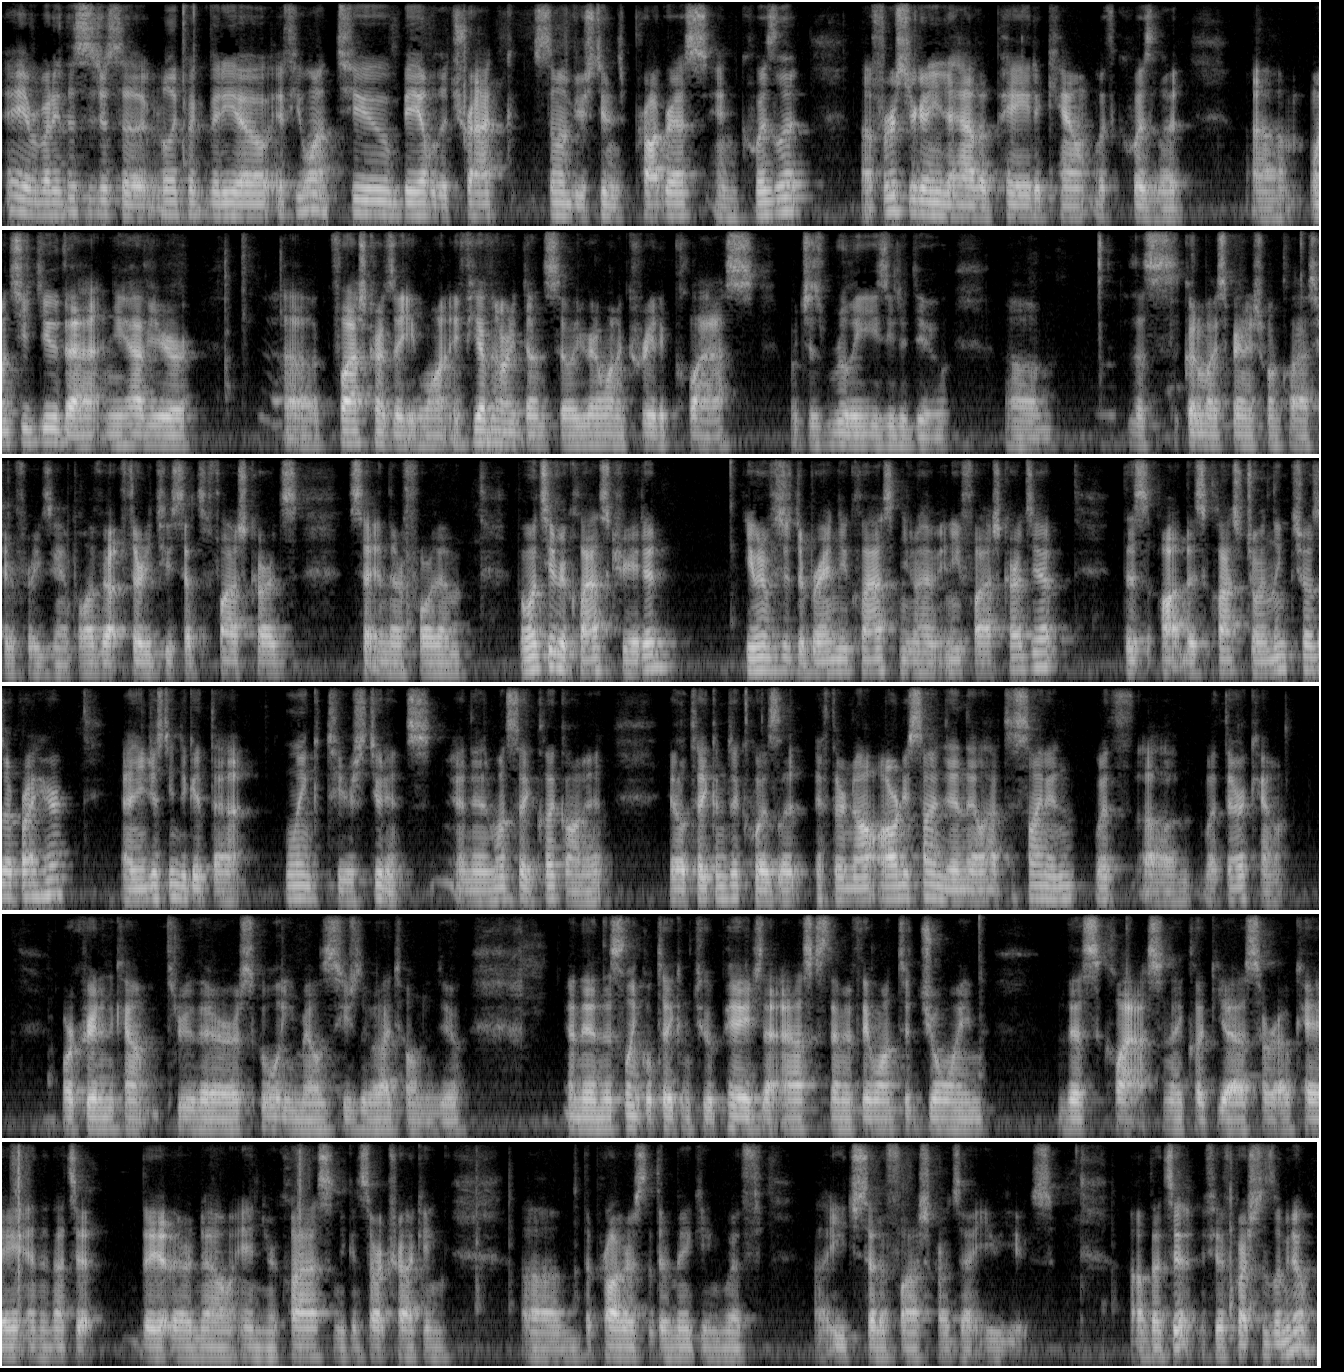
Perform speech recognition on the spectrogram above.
Hey everybody, this is just a really quick video. If you want to be able to track some of your students' progress in Quizlet, uh, first you're going to need to have a paid account with Quizlet. Um, once you do that and you have your uh, flashcards that you want, if you haven't already done so, you're going to want to create a class, which is really easy to do. Um, let's go to my Spanish 1 class here, for example. I've got 32 sets of flashcards set in there for them. But once you have your class created, even if it's just a brand new class and you don't have any flashcards yet, this uh, this class join link shows up right here, and you just need to get that link to your students. And then once they click on it, it'll take them to Quizlet. If they're not already signed in, they'll have to sign in with um, with their account or create an account through their school emails. Is usually what I tell them to do. And then this link will take them to a page that asks them if they want to join this class, and they click yes or okay, and then that's it. They, they're now in your class, and you can start tracking um, the progress that they're making with uh, each set of flashcards that you use. Uh, that's it. If you have questions, let me know.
